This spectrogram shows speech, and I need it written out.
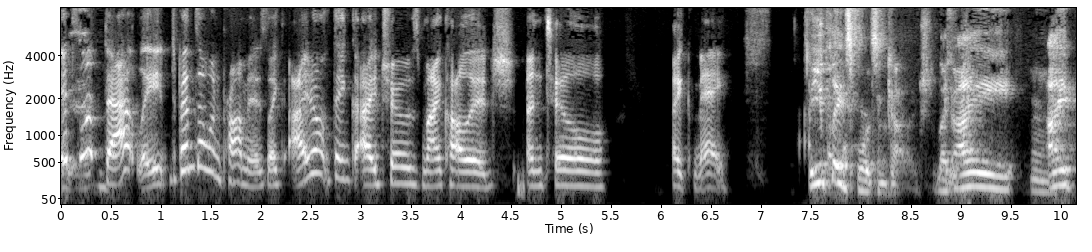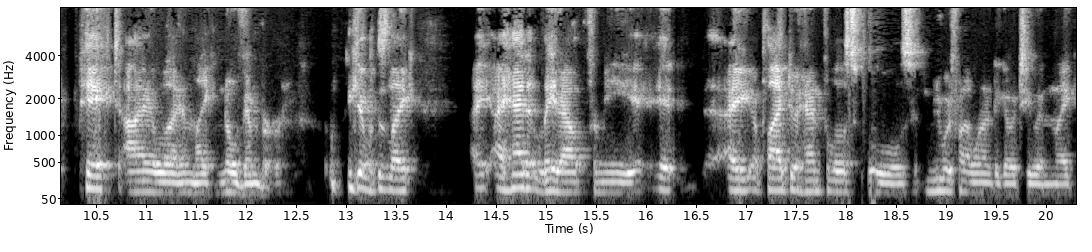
it's not that late. Depends on when prom is. Like, I don't think I chose my college until like May. So you played sports in college. Like I, Mm. I picked Iowa in like November. Like it was like I, I had it laid out for me. It I applied to a handful of schools, knew which one I wanted to go to, and like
